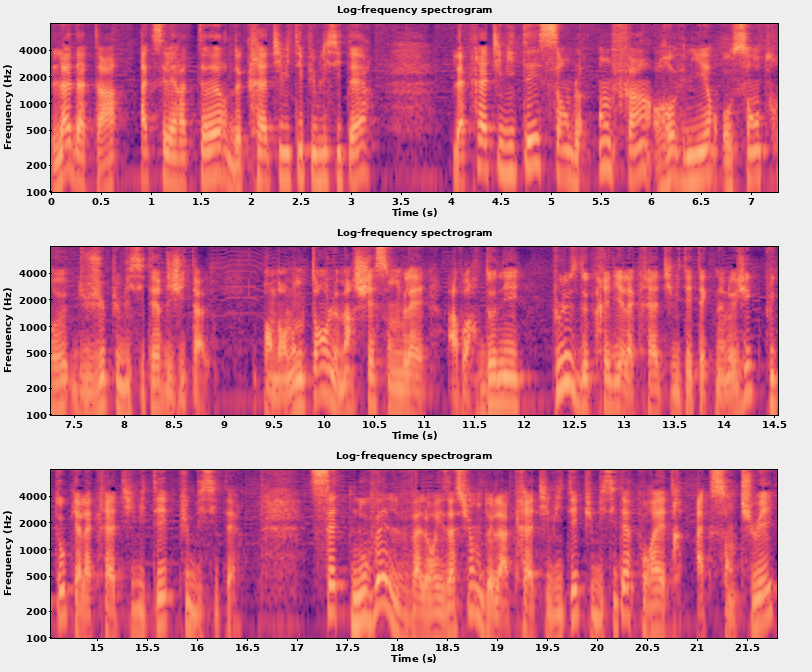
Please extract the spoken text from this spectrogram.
la data, accélérateur de créativité publicitaire La créativité semble enfin revenir au centre du jeu publicitaire digital. Pendant longtemps, le marché semblait avoir donné plus de crédit à la créativité technologique plutôt qu'à la créativité publicitaire. Cette nouvelle valorisation de la créativité publicitaire pourrait être accentuée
